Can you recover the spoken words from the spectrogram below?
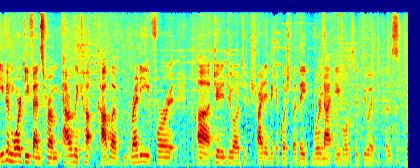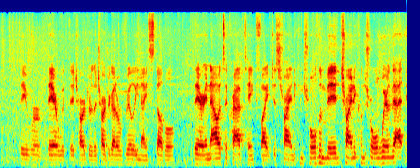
even more defense from Cowardly Co Cobweb ready for uh, Jaded Duo to try to make a push, but they were not able to do it because they were there with the Charger. The Charger got a really nice double there, and now it's a Crab Tank fight, just trying to control the mid, trying to control where that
